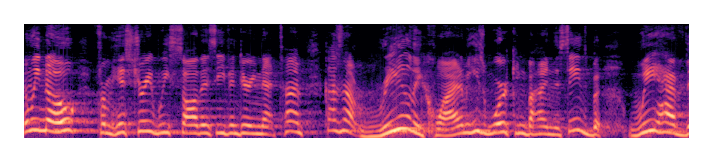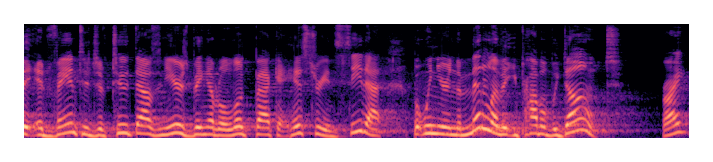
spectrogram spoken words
And we know from history, we saw this even during that time. God's not really quiet. I mean, He's working behind the scenes, but we have the advantage of 2,000 years being able to look back at history and see that. But when you're in the middle of it, you probably don't right?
